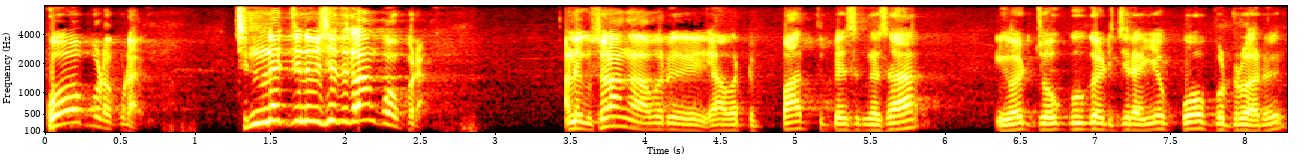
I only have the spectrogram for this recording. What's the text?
கோவப்படக்கூடாது. சின்ன சின்ன விஷயத்துக்கெல்லாம் கோவப்படுறேன். அன்னைக்கு சொன்னாங்க அவர் அவர்கிட்ட பார்த்து பேசுங்க சார். இவர் ஜோக்குக்கு அடிச்சிடாங்க கோவப்பட்டுருவார்.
